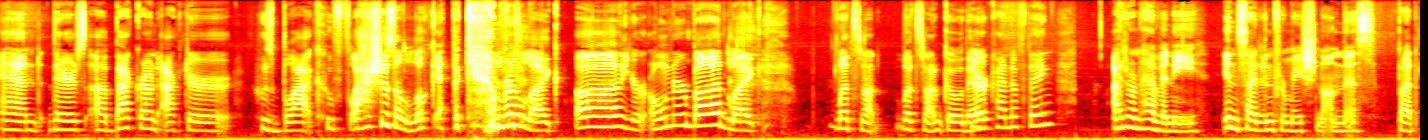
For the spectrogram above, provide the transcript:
And there's a background actor who's black who flashes a look at the camera like, uh, your owner, bud? Like, let's not let's not go there kind of thing. I don't have any inside information on this, but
